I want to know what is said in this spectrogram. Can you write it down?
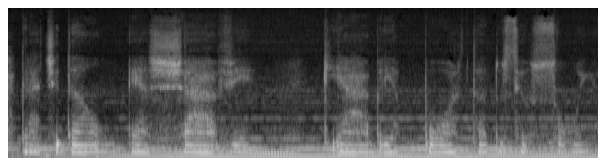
A gratidão é a chave que abre a porta do seu sonho.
